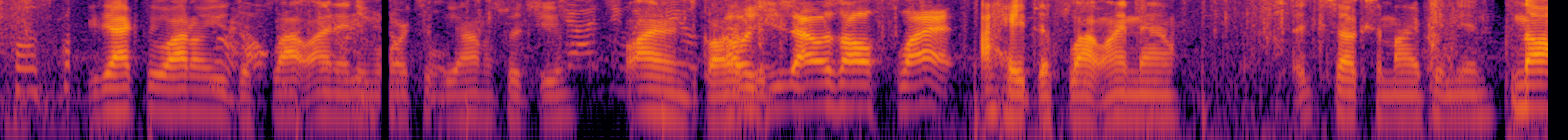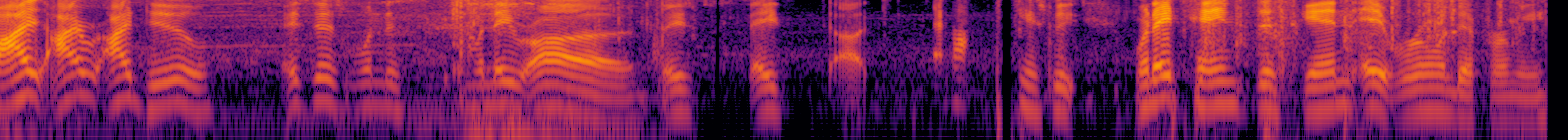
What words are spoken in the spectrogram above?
Full squad. Exactly why I don't use the flatline anymore, to be honest with you. Flatline's I was, garbage. that was all flat. I hate the flatline now. It sucks in my opinion. No, I I, I do. It's just when this when they uh they they uh, I can't speak. When they changed the skin, it ruined it for me.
